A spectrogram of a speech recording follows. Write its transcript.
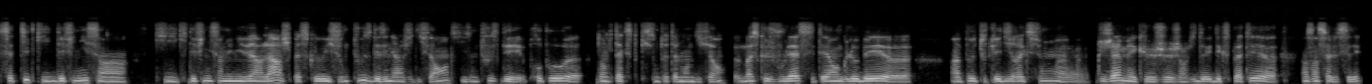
cette titre qui définissent un qui, qui définissent un univers large parce qu'ils ont tous des énergies différentes, ils ont tous des propos euh, dans le texte qui sont totalement différents. Euh, moi, ce que je voulais, c'était englober un peu toutes les directions que j'aime et que j'ai envie d'exploiter dans un seul CD.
